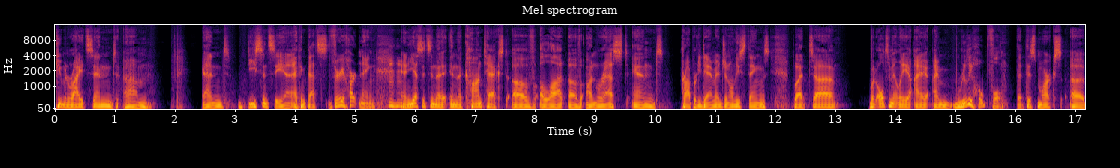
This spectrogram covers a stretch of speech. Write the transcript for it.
human rights and um, and decency. And I think that's very heartening. And yes, it's in the in the context of a lot of unrest and property damage and all these things, but uh, but ultimately, I I'm really hopeful that this marks a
